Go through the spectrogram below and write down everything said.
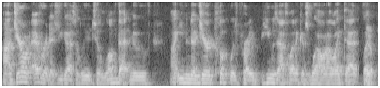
Uh, Gerald Everett, as you guys alluded to, love that move. Uh, even though Jared Cook was pretty, he was athletic as well, and I like that. But Yep.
